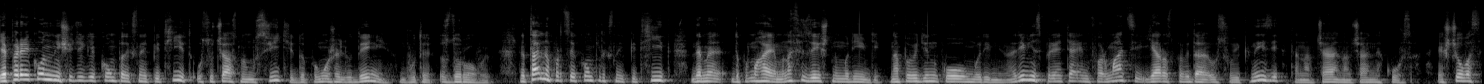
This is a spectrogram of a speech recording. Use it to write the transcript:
Я переконаний, що тільки комплексний підхід у сучасному світі допоможе людині бути здоровою. Детально про цей комплексний підхід, де ми допомагаємо на фізичному рівні, на поведінковому рівні, на рівні сприйняття інформації, я розповідаю у своїй книзі та навчаю на навчальних курсах. Якщо вас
